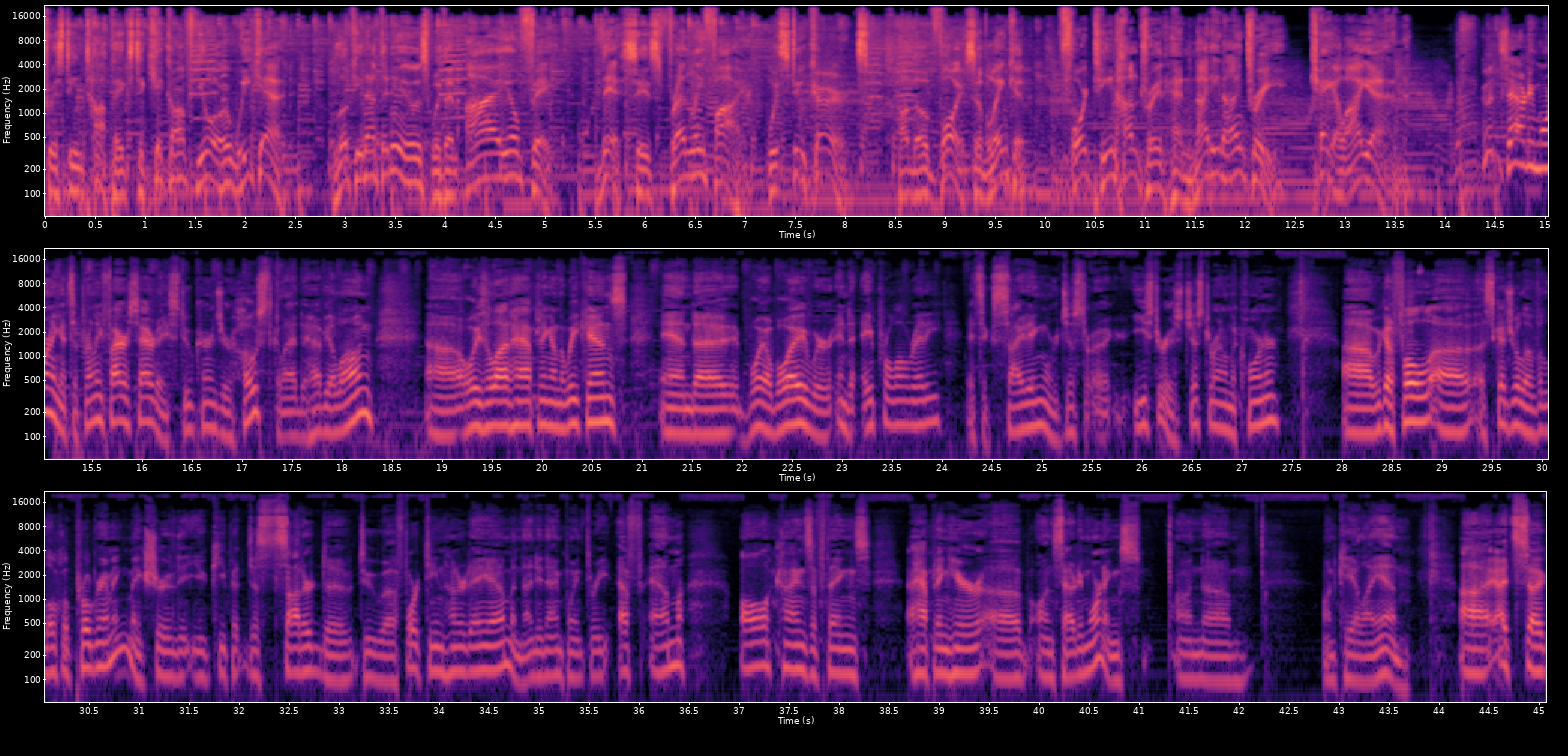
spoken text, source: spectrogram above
interesting topics to kick off your weekend. Looking at the news with an eye of faith. This is Friendly Fire with Stu Kearns on the voice of Lincoln, 1499.3 KLIN. Good Saturday morning. It's a Friendly Fire Saturday. Stu Kearns, your host. Glad to have you along. Uh, always a lot happening on the weekends. And uh, boy, oh boy, we're into April already. It's exciting. We're just, uh, Easter is just around the corner. Uh, we got a full uh, a schedule of local programming. Make sure that you keep it just soldered to, to uh, 1400 AM and 99.3 FM. All kinds of things happening here uh, on Saturday mornings on um, on KLIN. Uh, it's uh,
